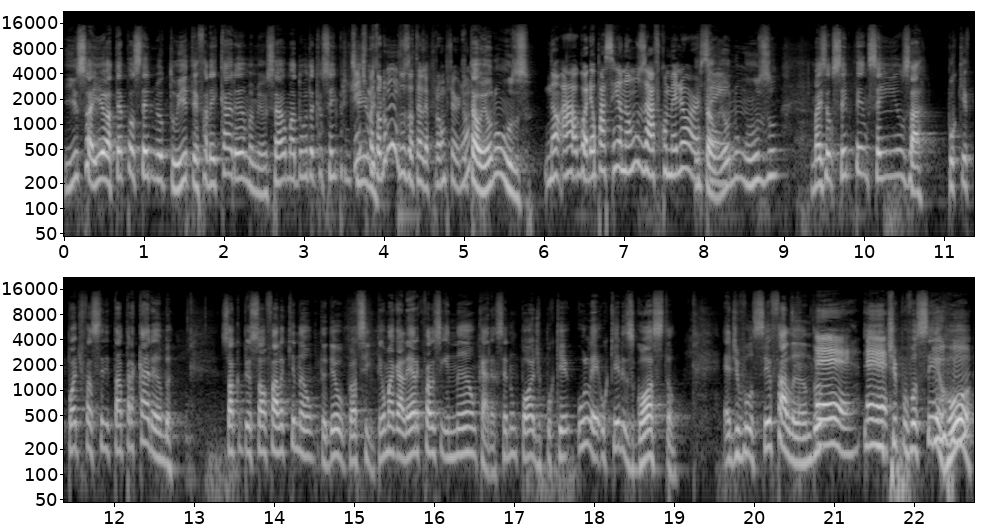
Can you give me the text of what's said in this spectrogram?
e isso aí eu até postei no meu Twitter e falei: caramba, meu, isso é uma dúvida que eu sempre tive. Gente, mas todo mundo usa teleprompter, não? Então, eu não uso. não ah, agora, eu passei a não usar, ficou melhor. Então, sem. eu não uso, mas eu sempre pensei em usar, porque pode facilitar pra caramba. Só que o pessoal fala que não, entendeu? Assim, tem uma galera que fala assim: não, cara, você não pode, porque o, o que eles gostam é de você falando. É, E, é. tipo, você errou,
